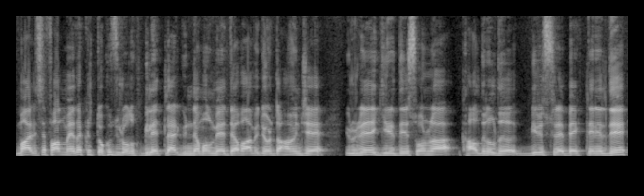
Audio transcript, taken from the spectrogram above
Maalesef Almanya'da 49 euroluk biletler gündem olmaya devam ediyor. Daha önce yürürlüğe girdi, sonra kaldırıldı, bir süre beklenildi.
